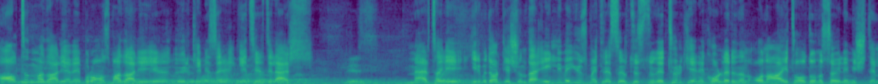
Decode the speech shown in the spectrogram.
altın madalya ve bronz madalyayı ülkemize getirdiler. Mert Ali 24 yaşında 50 ve 100 metre sırt üstünde Türkiye rekorlarının ona ait olduğunu söylemiştim.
